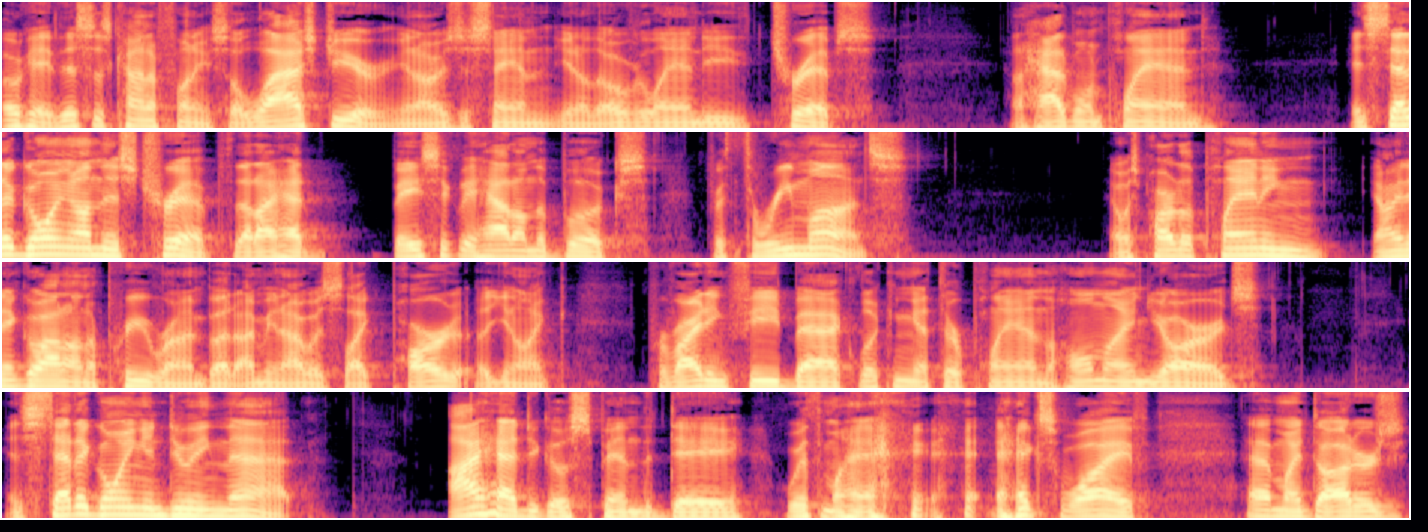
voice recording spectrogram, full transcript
Okay, this is kind of funny. So last year, you know, I was just saying, you know, the overlandy trips. I had one planned. Instead of going on this trip that I had basically had on the books for three months, I was part of the planning. I didn't go out on a pre-run, but I mean, I was like part, you know, like providing feedback, looking at their plan, the whole nine yards. Instead of going and doing that, I had to go spend the day with my ex-wife at my daughter's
